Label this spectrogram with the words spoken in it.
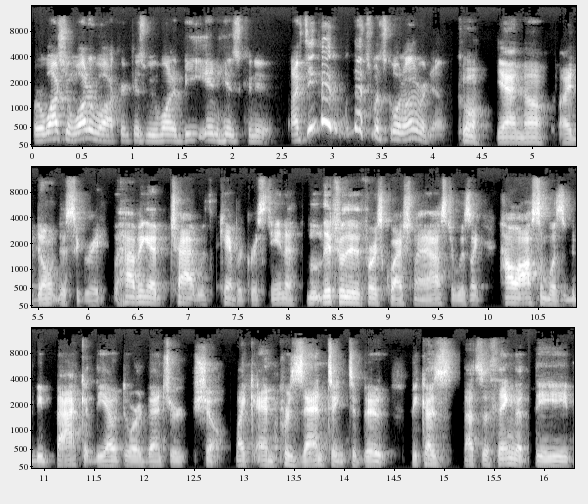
We're watching Water Walker because we want to be in his canoe. I think that that's what's going on right now. Cool. Yeah, no, I don't disagree. Having a chat with Camper Christina, literally the first question I asked her was like, how awesome was it to be back at the outdoor adventure show? Like and presenting to boot because that's the thing that the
